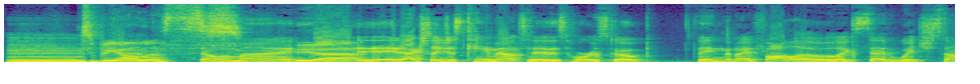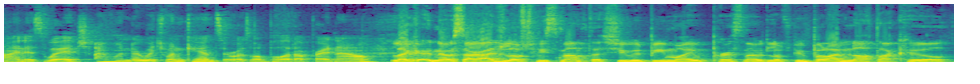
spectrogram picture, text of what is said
to be honest, Mm, So am I. Yeah. It, it actually just came out today. This horoscope thing that I follow, like, said which sign is which. I wonder which one Cancer was. I'll pull it up right now. Like, no, sorry, I'd love to be Samantha. She would be my person I would love to be, but I'm not that cool.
